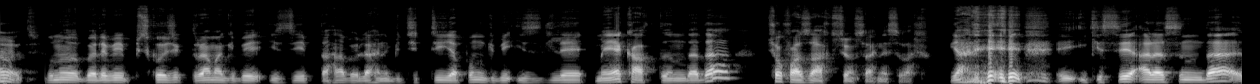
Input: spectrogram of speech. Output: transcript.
Evet. Bunu böyle bir psikolojik drama gibi izleyip daha böyle hani bir ciddi yapım gibi izlemeye kalktığında da çok fazla aksiyon sahnesi var. Yani e, ikisi arasında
